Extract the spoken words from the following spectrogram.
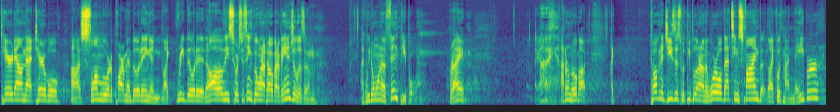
tear down that terrible uh, slumlord apartment building and like rebuild it and all of these sorts of things. But when I talk about evangelism, Like, we don't want to offend people, right? I, I don't know about talking to Jesus with people around the world, that seems fine, but like with my neighbor,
